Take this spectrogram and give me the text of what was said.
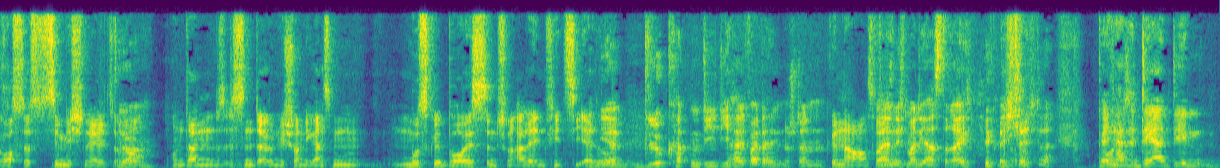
rostest ziemlich schnell sogar. Ja. Und dann sind da irgendwie schon die ganzen Muskelboys sind schon alle infiziert. Also, Ja, Glück hatten die, die halt weiter hinten standen. Genau. Das war ja nicht mal die erste Reihe. richtig. Pech Und- hatte der, den,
